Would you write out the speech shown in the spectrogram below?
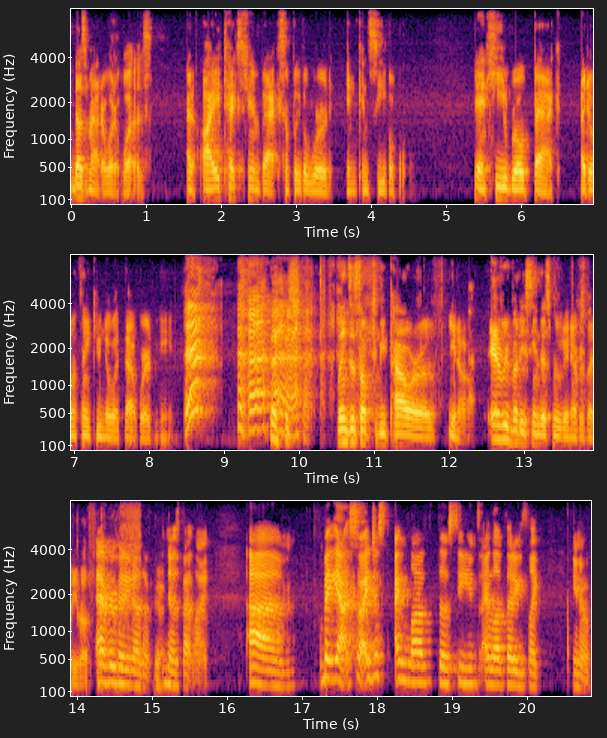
It doesn't matter what it was, and I texted him back simply the word "inconceivable," and he wrote back, "I don't think you know what that word means." Lends itself to the power of you know everybody's seen this movie and everybody loves it. Everybody knows Yeah. knows that line. Um, but yeah, so I just I love those scenes. I love that he's like, you know,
